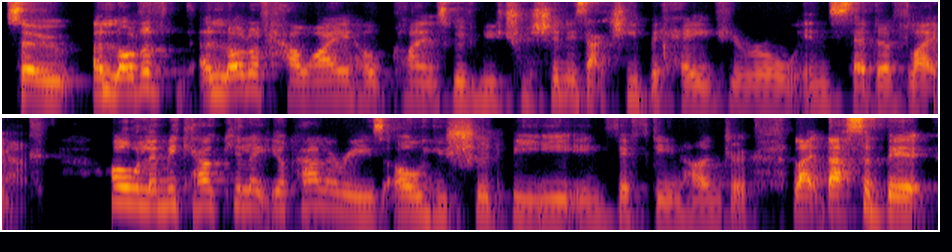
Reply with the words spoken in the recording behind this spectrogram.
So a lot of a lot of how i help clients with nutrition is actually behavioral instead of like yeah oh let me calculate your calories. Oh you should be eating 1500 like that's a bit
